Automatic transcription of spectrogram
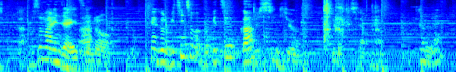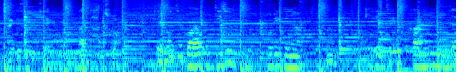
싶다. 무슨 말인지 알지? 알아. 그냥 그걸 미친 척 그렇게 찍을까? 훨씬 귀여워. 부럽지 않아? 이렇게 할래? 자기 선택. 난다 좋아. 내 선택 말고 네 선택 우리 그냥 이게 찍을까 했는데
